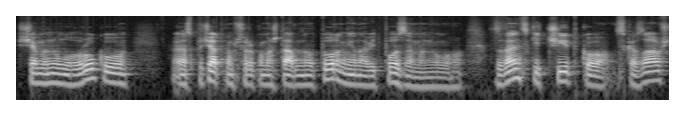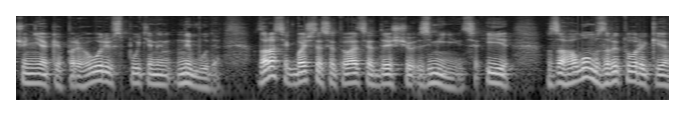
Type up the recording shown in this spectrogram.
ще минулого року З початком широкомасштабного вторгнення, навіть поза минулого, Зеленський чітко сказав, що ніяких переговорів з Путіним не буде. Зараз, як бачите, ситуація дещо змінюється. І загалом з риторики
